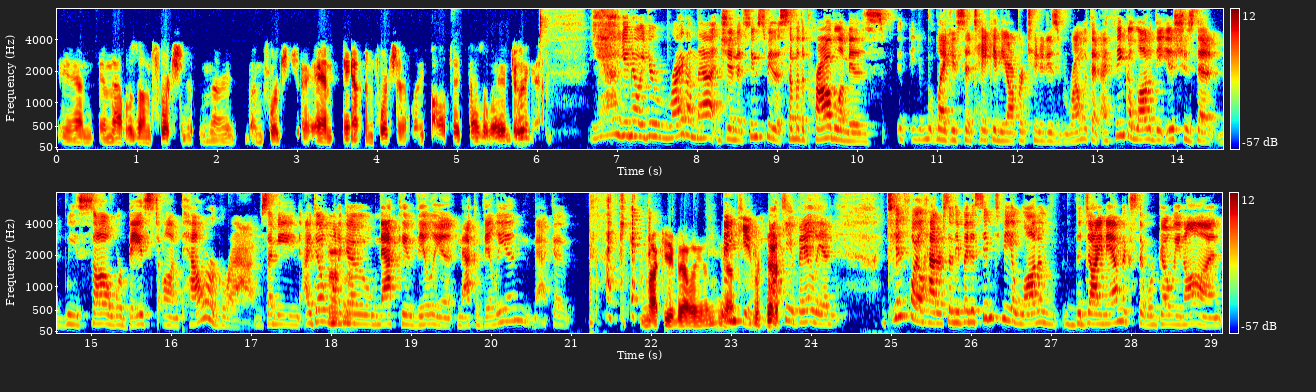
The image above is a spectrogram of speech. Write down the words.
and and that was unfortunate. And I, unfortunate, and and unfortunately, politics has a way of doing that. Yeah, you know, you're right on that, Jim. It seems to me that some of the problem is, like you said, taking the opportunities and run with it. I think a lot of the issues that we saw were based on power grabs. I mean, I don't want to Mhm. go Machiavellian, Machiavellian, Machi- Machiavellian. yeah. Thank you, Machiavellian, tinfoil hat or something. But it seemed to me a lot of the dynamics that were going on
